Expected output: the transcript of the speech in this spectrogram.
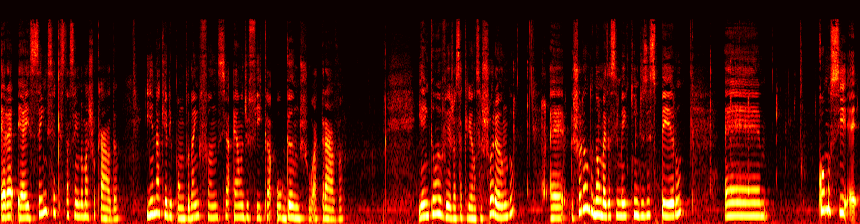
era, é a essência que está sendo machucada. E naquele ponto da infância é onde fica o gancho, a trava. E então eu vejo essa criança chorando, é, chorando não, mas assim, meio que em desespero, é, como se é,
